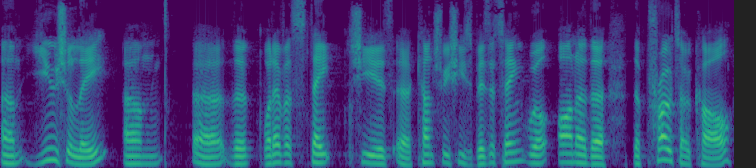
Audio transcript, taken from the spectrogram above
um, usually um, uh, the whatever state she is, uh, country she's visiting, will honor the, the protocol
